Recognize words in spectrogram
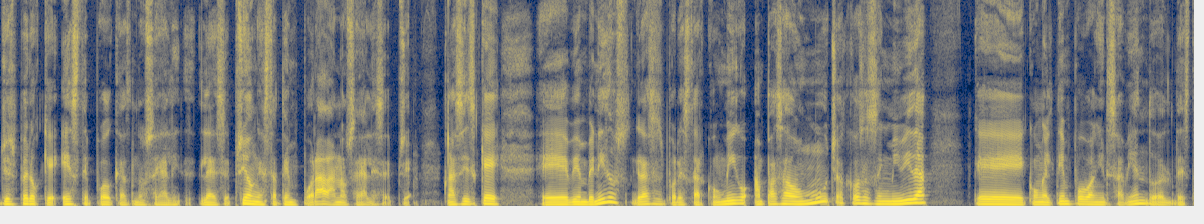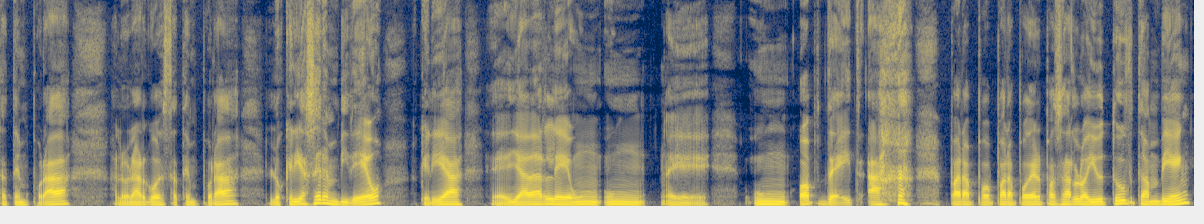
yo espero que este podcast no sea la excepción, esta temporada no sea la excepción. Así es que eh, bienvenidos, gracias por estar conmigo. Han pasado muchas cosas en mi vida que con el tiempo van a ir sabiendo de esta temporada, a lo largo de esta temporada. Lo quería hacer en video, quería eh, ya darle un, un, eh, update para, para, poder pasarlo a YouTube también,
